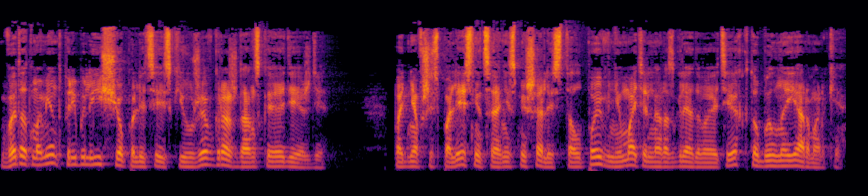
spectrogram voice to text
В этот момент прибыли еще полицейские уже в гражданской одежде. Поднявшись по лестнице, они смешались с толпой, внимательно разглядывая тех, кто был на ярмарке.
